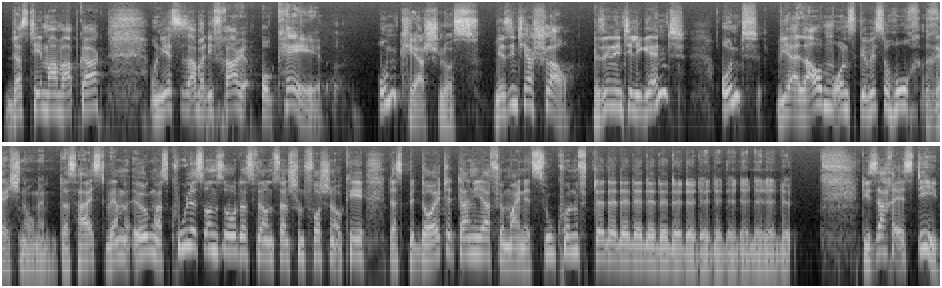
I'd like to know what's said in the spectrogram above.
das Thema haben wir abgehakt. Und jetzt ist aber die Frage, okay, Umkehrschluss. Wir sind ja schlau. Wir sind intelligent und wir erlauben uns gewisse Hochrechnungen. Das heißt, wir haben irgendwas Cooles und so, dass wir uns dann schon vorstellen, okay, das bedeutet dann ja für meine Zukunft. Die Sache ist die,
